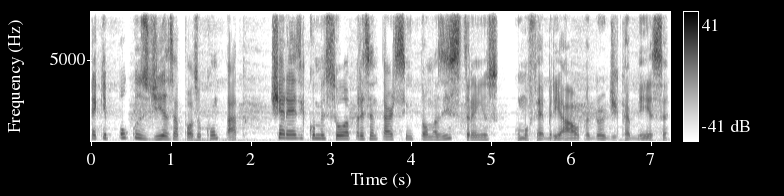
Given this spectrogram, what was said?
é que poucos dias após o contato, Xerezi começou a apresentar sintomas estranhos, como febre alta, dor de cabeça,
